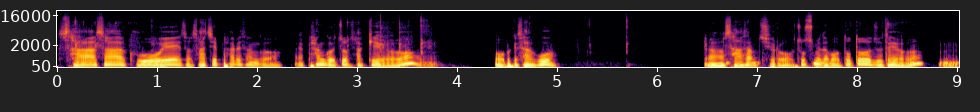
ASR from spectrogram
4495에 저 478에 산 거, 예, 판거 좀 살게요. 예. 500개 사고. 자, 4375. 좋습니다. 뭐 또 떨어져도 돼요. 음.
